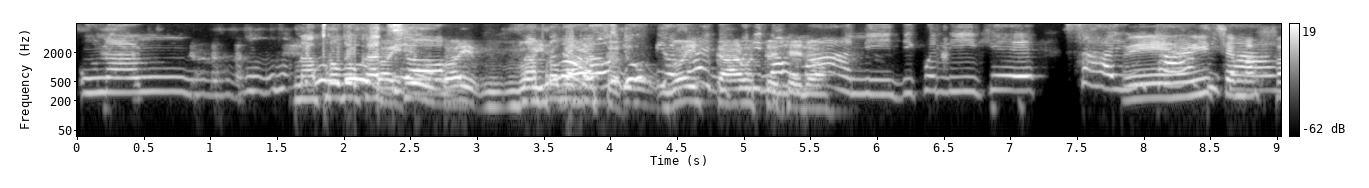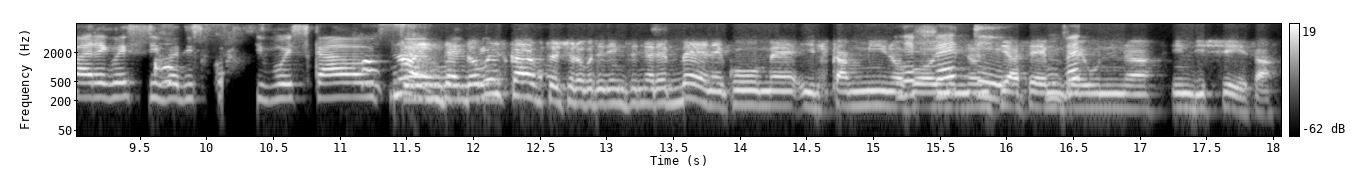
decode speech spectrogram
una, una provocazione. Poi, voi una provocazione. dubbio, voi sai, scout di quelli umani, di quelli che, sai, eh, iniziamo a fare questi oh, discorsi voi scout. No, intendo, voi scout ce lo potete insegnare bene come il cammino in poi effetti, non sia sempre in, un, in discesa.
